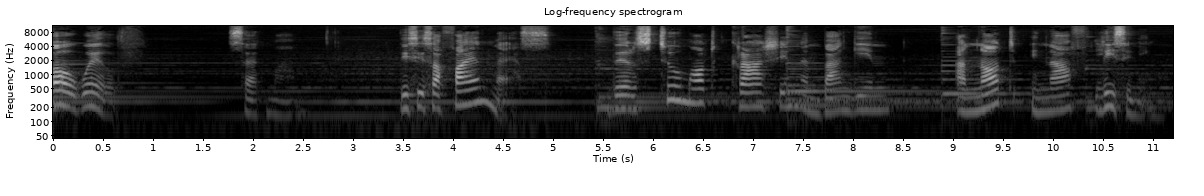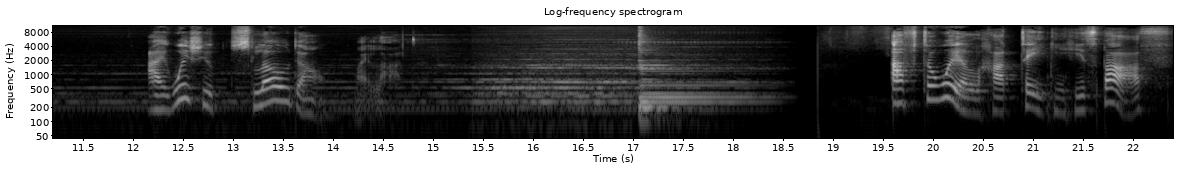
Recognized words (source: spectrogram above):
Oh, Wilf, said Mom. This is a fine mess. There's too much crashing and banging and not enough listening. I wish you'd slow down, my lad. After Will had taken his bath,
